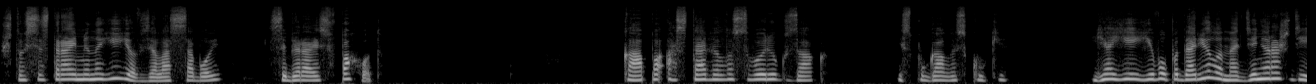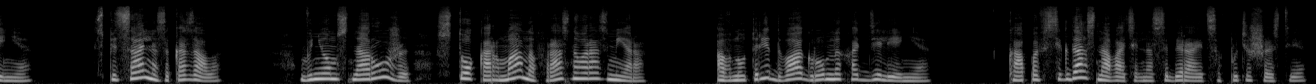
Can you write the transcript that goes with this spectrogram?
что сестра именно ее взяла с собой, собираясь в поход. Капа оставила свой рюкзак. Испугалась Куки. Я ей его подарила на день рождения. Специально заказала. В нем снаружи сто карманов разного размера, а внутри два огромных отделения. Капа всегда основательно собирается в путешествие.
